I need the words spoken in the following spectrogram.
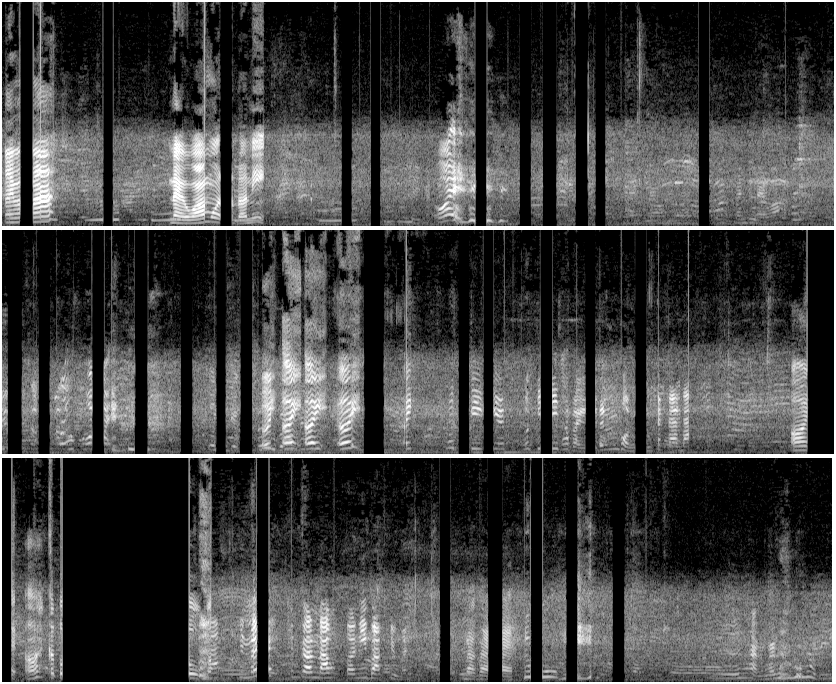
ไหนวะไหนวะหมดแล้วนี่ โอ้ย มันอยู่ไหนวะ เอ้ยเอ้ยเอ้ยเอ้ย เมื่อกี้ เมื่อกี้ทำไมเป็นผลจากการดัก เอ้ยกระตุก บักเห็นไหมเป็นการดักตอนนี้บักอยู่ไหม มาแบบ ดูดิเออหันมาดูดิ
